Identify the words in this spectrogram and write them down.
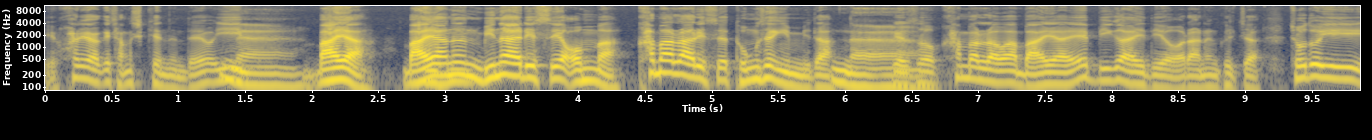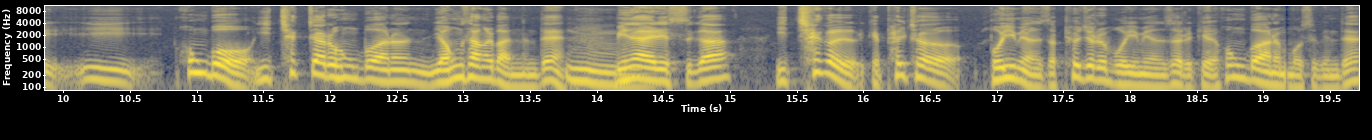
이 화려하게 장식했는데요. 이 네. 마야 마야는 미나 해리스의 엄마 카말라 하리스의 동생입니다. 네. 그래서 카말라와 마야의 빅 아이디어라는 글자. 저도 이, 이 홍보 이 책자를 홍보하는 영상을 봤는데 음. 미나 해리스가 이 책을 이렇게 펼쳐 보이면서 표지를 보이면서 이렇게 홍보하는 모습인데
